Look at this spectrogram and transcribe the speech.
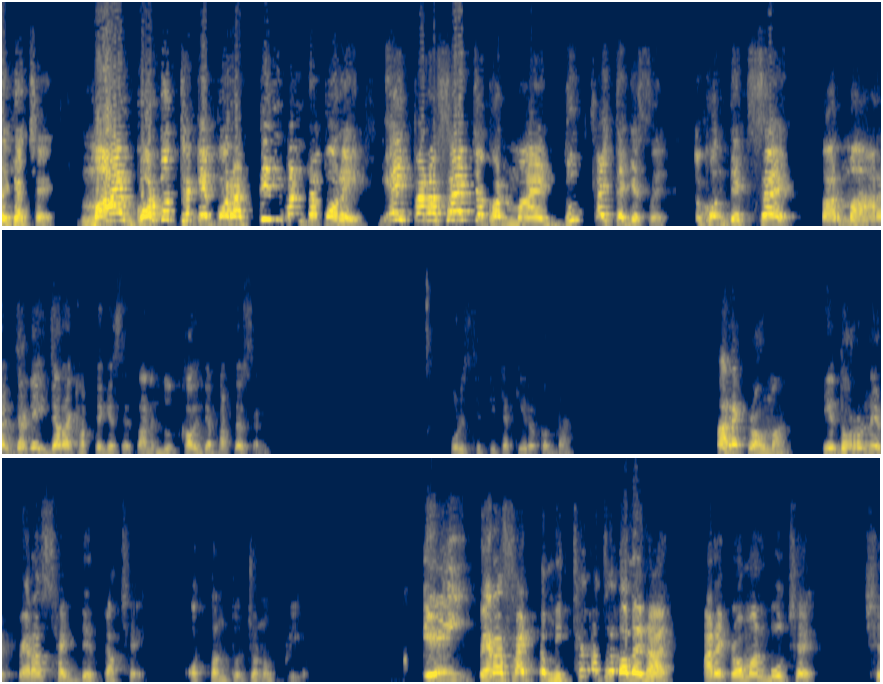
দেখেছে, মায়ের গর্ভ থেকে পড়ার তিন ঘণ্টা পরে এই প্যারাসাইট যখন মায়ের দুধ খাইতে গেছে তখন দেখছে তার মা আর এক জায়গায় ইজারা খাটতে গেছে তাহলে দুধ খাওয়াইতে পারতেছেন পরিস্থিতিটা কীরকম না? তারেক রহমান এ ধরনের প্যারাসাইটদের কাছে অত্যন্ত জনপ্রিয়। এই প্যারাসাইট তো মিথ্যা কথা বলে নাই। তারেক রহমান বলছে সে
